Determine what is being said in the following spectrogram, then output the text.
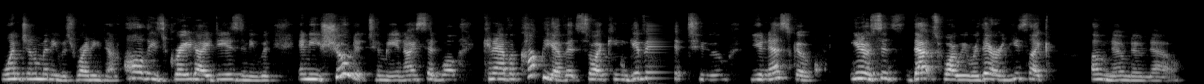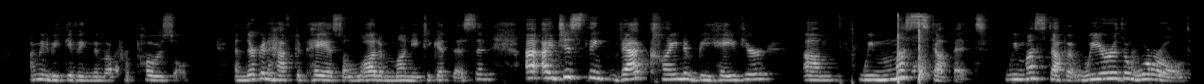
one gentleman, he was writing down all these great ideas and he would, and he showed it to me. And I said, well, can I have a copy of it so I can give it to UNESCO? You know, since that's why we were there. And he's like, oh, no, no, no. I'm going to be giving them a proposal and they're going to have to pay us a lot of money to get this. And I, I just think that kind of behavior, um, we must stop it. We must stop it. We are the world.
